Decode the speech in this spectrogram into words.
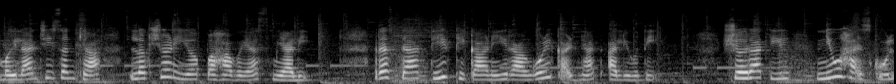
महिलांची संख्या लक्षणीय पहावयास मिळाली. रस्त्यात ठिकठिकाणी रांगोळी काढण्यात आली होती. शहरातील न्यू हायस्कूल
